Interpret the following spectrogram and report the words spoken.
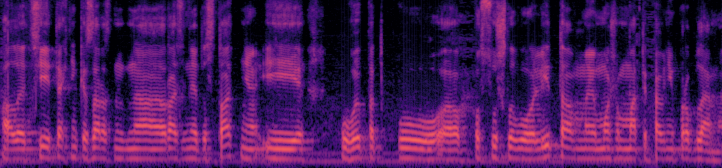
Але цієї техніки зараз наразі недостатньо, і у випадку е, посушливого літа ми можемо мати певні проблеми.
